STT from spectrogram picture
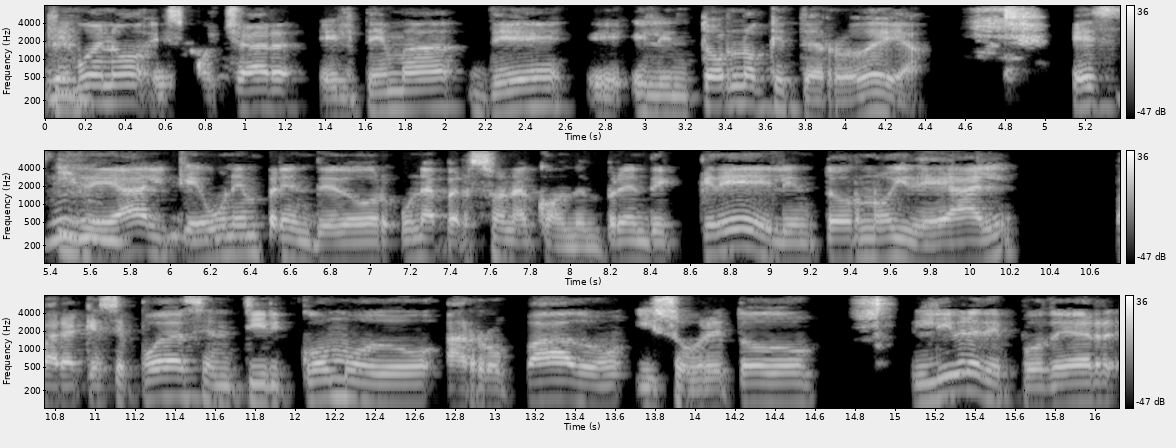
Qué bueno escuchar el tema de eh, el entorno que te rodea. Es ideal que un emprendedor, una persona cuando emprende, cree el entorno ideal para que se pueda sentir cómodo, arropado y sobre todo libre de poder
